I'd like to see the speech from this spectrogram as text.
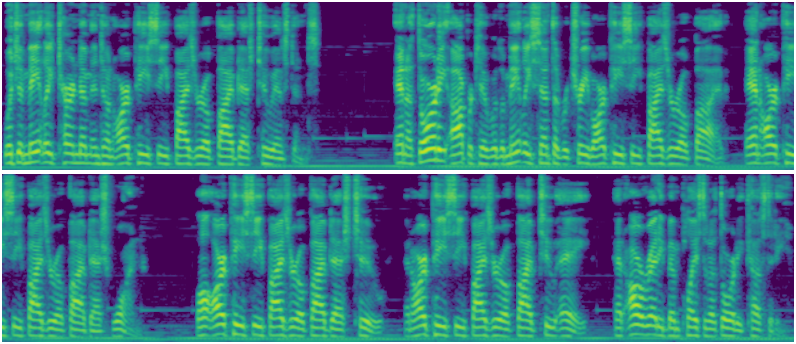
which immediately turned them into an RPC-505-2 instance. An Authority operative was immediately sent to retrieve RPC-505 and RPC-505-1, while RPC-505-2 and RPC-505-2A had already been placed in Authority custody.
